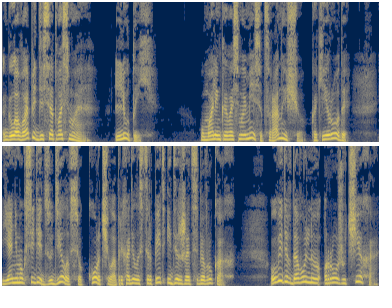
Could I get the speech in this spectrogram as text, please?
Глава 58. Лютый. У маленькой восьмой месяц, рано еще. Какие роды. Я не мог сидеть, зудело все, корчило, а приходилось терпеть и держать себя в руках. Увидев довольную рожу Чеха,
